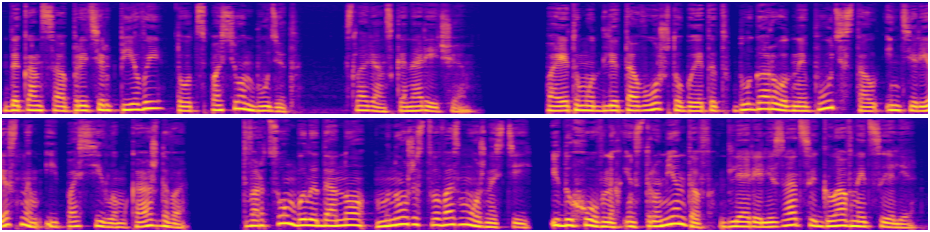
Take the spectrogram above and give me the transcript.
«До конца претерпевый, тот спасен будет» — славянское наречие. Поэтому для того, чтобы этот благородный путь стал интересным и по силам каждого, Творцом было дано множество возможностей и духовных инструментов для реализации главной цели –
